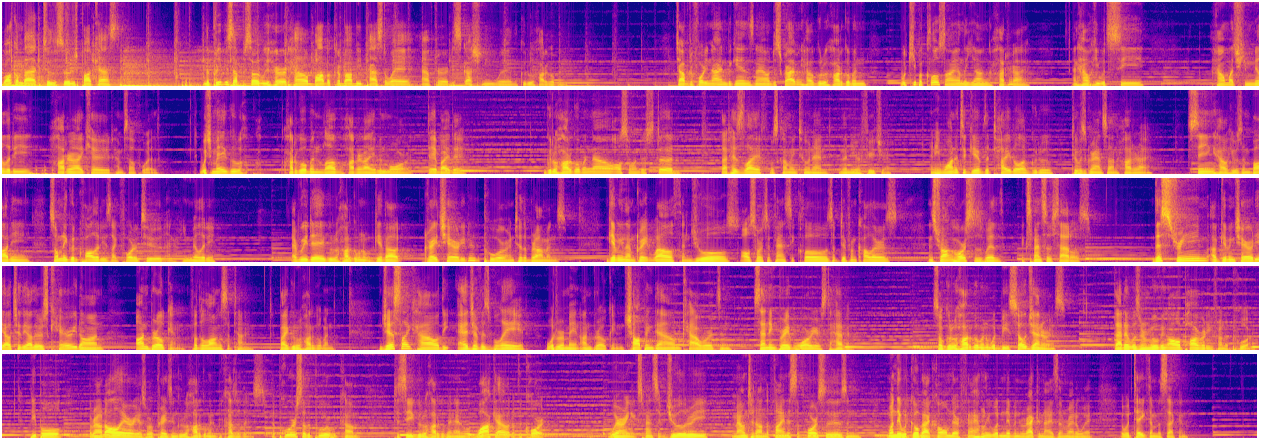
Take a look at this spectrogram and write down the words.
Welcome back to the Sudish podcast. In the previous episode, we heard how Baba Krababi passed away after a discussion with Guru Hargobind. Chapter 49 begins now describing how Guru Hargobind would keep a close eye on the young Har Rai and how he would see how much humility Har carried himself with, which made Guru Hargobind love Har even more day by day. Guru Hargobind now also understood that his life was coming to an end in the near future, and he wanted to give the title of Guru to his grandson Har Rai, seeing how he was embodying so many good qualities like fortitude and humility. Every day, Guru Hargobind would give out great charity to the poor and to the Brahmins, giving them great wealth and jewels, all sorts of fancy clothes of different colors, and strong horses with expensive saddles. This stream of giving charity out to the others carried on unbroken for the longest of time by Guru Hargobind. Just like how the edge of his blade would remain unbroken, chopping down cowards and sending brave warriors to heaven. So Guru Hargobind would be so generous that it was removing all poverty from the poor. People around all areas were praising Guru Hargobind because of this. The poorest of the poor would come to see Guru Hargobind and would walk out of the court wearing expensive jewelry, mounted on the finest of horses, and when they would go back home, their family wouldn't even recognize them right away. It would take them a second.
